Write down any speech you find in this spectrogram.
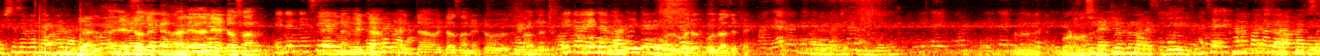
বেশি ছোট দেখা যায় না। তাহলে তাহলে এটাও সান এটা নিচে আর এটা দেখা যায় না। এটা সান এটা এটা এটা ওই ওই বাজেটে বড় আছে। আচ্ছা এখানে কত গ্রাম লাগছে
